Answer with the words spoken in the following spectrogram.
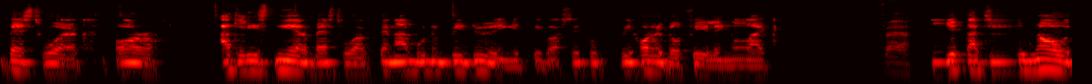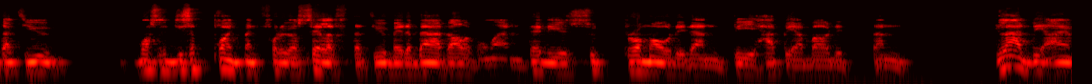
best work or at least near best work, then I wouldn't be doing it because it would be horrible feeling like Fair. you, that you know that you was a disappointment for yourself that you made a bad album and then you should promote it and be happy about it and gladly i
